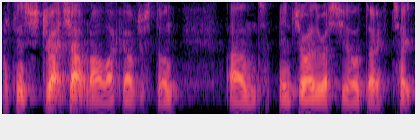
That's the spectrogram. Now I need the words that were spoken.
I can stretch out now like I've just done, and enjoy the rest of your day. Take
